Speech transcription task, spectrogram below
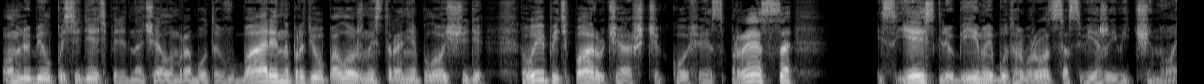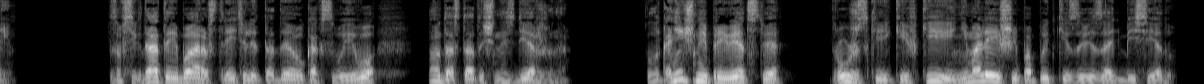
Он любил посидеть перед началом работы в баре на противоположной стороне площади, выпить пару чашечек кофе эспрессо и съесть любимый бутерброд со свежей ветчиной. Завсегда-то и бара встретили Тадео как своего, но достаточно сдержанно. Лаконичные приветствия, дружеские кивки и ни малейшей попытки завязать беседу.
